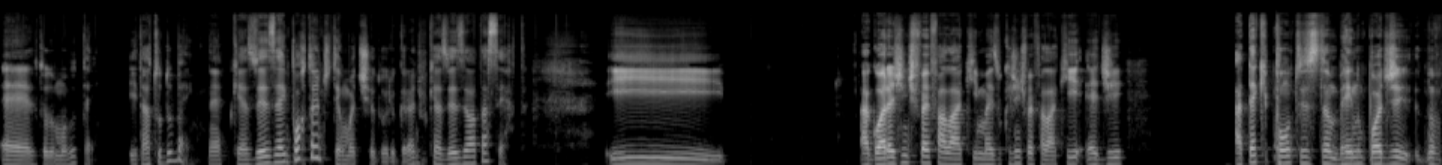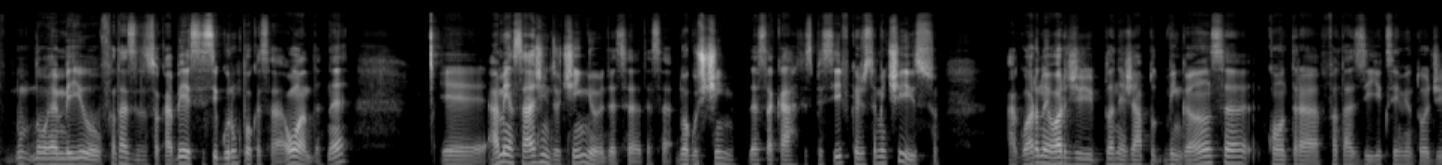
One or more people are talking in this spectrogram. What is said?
eh, todo mundo tem. E tá tudo bem, né, porque às vezes é importante ter uma tia do olho grande, porque às vezes ela tá certa. E agora a gente vai falar aqui mas o que a gente vai falar aqui é de até que ponto isso também não pode não não é meio fantasia da sua cabeça segura um pouco essa onda, né. Eh, a mensagem do Tinho, dessa dessa do Agostinho, dessa carta específica é justamente isso. Agora não é hora de planejar pl vingança contra a fantasia que você inventou de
